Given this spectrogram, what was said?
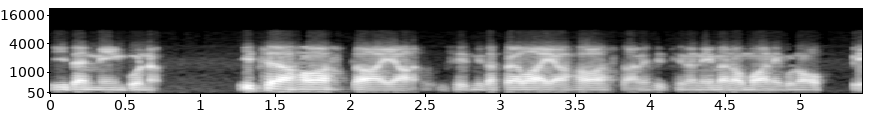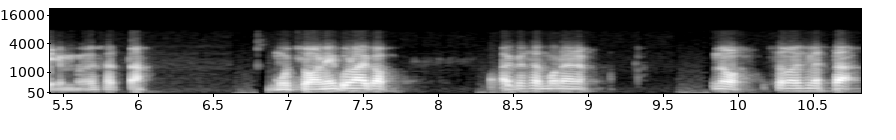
itse niin kuin itseään haastaa ja sitten niitä pelaajia haastaa, niin sitten siinä nimenomaan niin kuin oppii myös. Että, mutta se on niin kuin aika, aika semmoinen, no sanoisin, että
